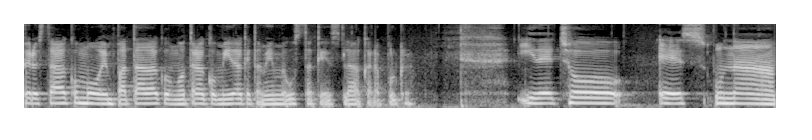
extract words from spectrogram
pero está como empatada con otra comida que también me gusta, que es la carapulcra. Y de hecho es una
